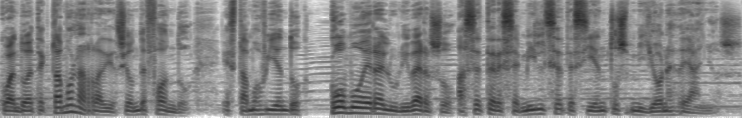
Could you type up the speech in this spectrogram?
Cuando detectamos la radiación de fondo, estamos viendo cómo era el universo hace 13.700 millones de años.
